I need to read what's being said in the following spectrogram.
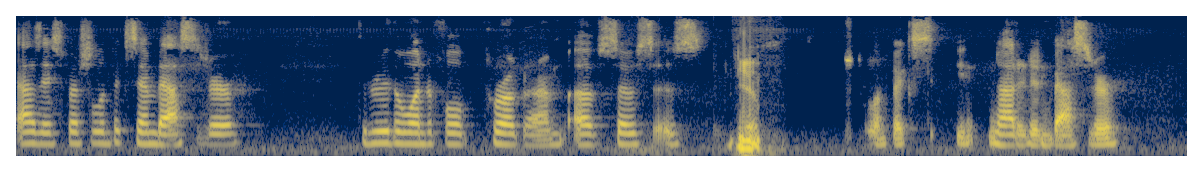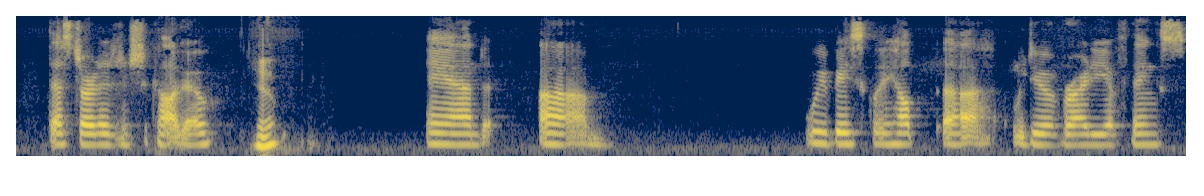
as a Special Olympics ambassador through the wonderful program of SOSA's Yep. Olympics United Ambassador that started in Chicago. Yep. And um, we basically help, uh, we do a variety of things.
